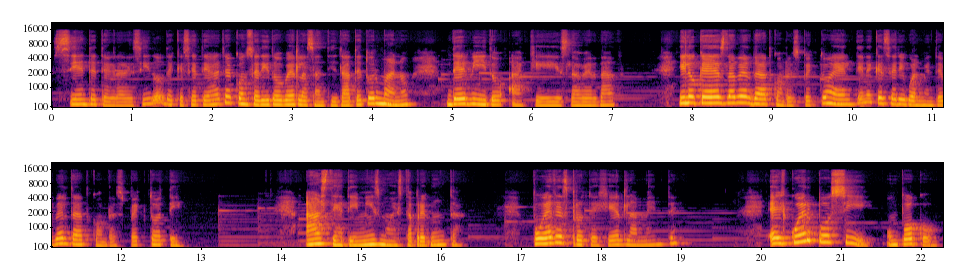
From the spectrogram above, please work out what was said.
siéntete agradecido de que se te haya concedido ver la santidad de tu hermano debido a que es la verdad. Y lo que es la verdad con respecto a él tiene que ser igualmente verdad con respecto a ti. Hazte a ti mismo esta pregunta. ¿Puedes proteger la mente? El cuerpo sí, un poco,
